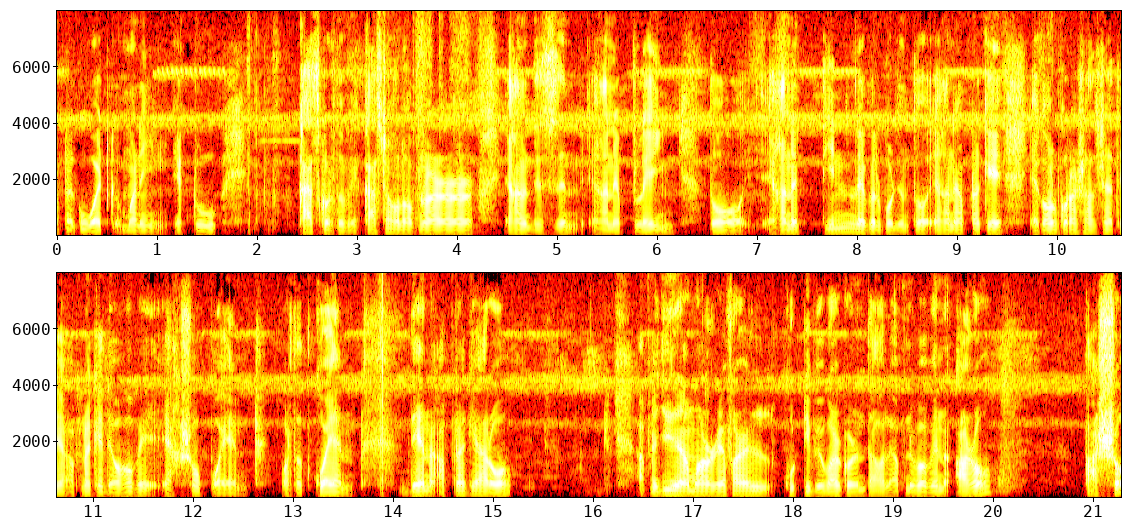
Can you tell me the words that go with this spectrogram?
আপনাকে ওয়েট মানে একটু কাজ করতে হবে। কাজটা হলো আপনার এখানে দেখতেছেন, এখানে প্লেইং তো এখানে তিন লেভেল পর্যন্ত এখানে আপনাকে অ্যাকাউন্ট করার সাথে সাথে আপনাকে দেওয়া হবে একশো পয়েন্ট অর্থাৎ কয়েন দেন আপনাকে আরও আপনি যদি আমার রেফারেল কোডটি ব্যবহার করেন তাহলে আপনি পাবেন আরও পাঁচশো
